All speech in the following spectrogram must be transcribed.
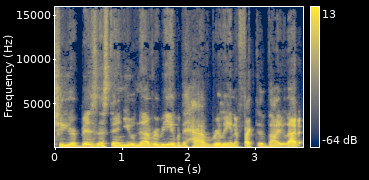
to your business, then you'll never be able to have really an effective value ladder.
